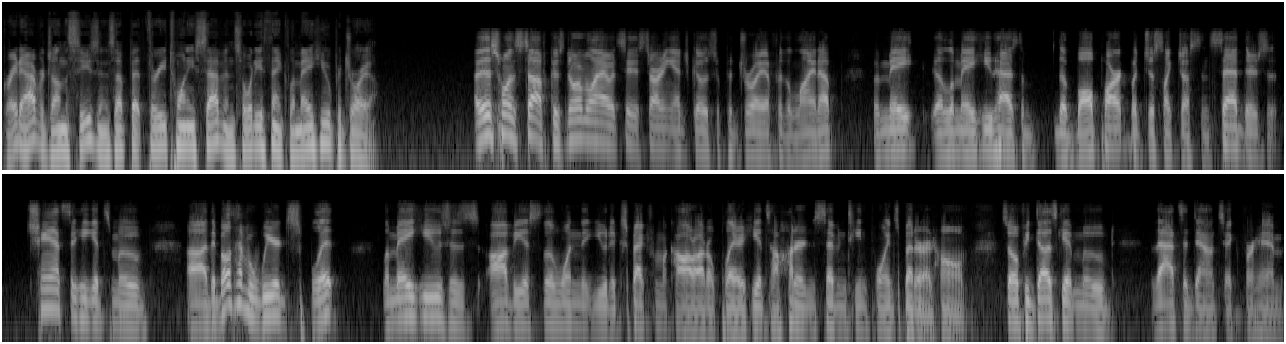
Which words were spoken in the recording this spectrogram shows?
great average on the season. Is up at 327. So what do you think, LeMahieu, Pedroia? Uh, this one's tough because normally I would say the starting edge goes to Pedroia for the lineup, but May uh, has the the ballpark. But just like Justin said, there's a chance that he gets moved. Uh, they both have a weird split. LeMahieu's is obvious the one that you'd expect from a Colorado player. He hits 117 points better at home. So if he does get moved, that's a downtick for him.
